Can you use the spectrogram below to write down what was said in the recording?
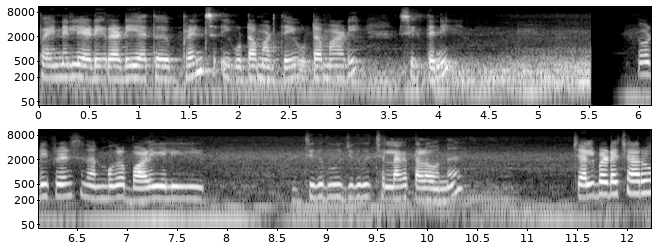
ಫೈನಲಿ ಅಡಿಗೆ ರೆಡಿ ಆಯ್ತು ಫ್ರೆಂಡ್ಸ್ ಈಗ ಊಟ ಮಾಡ್ತೇವೆ. ಊಟ ಮಾಡಿ ಸಿಗ್ತೀನಿ. ನೋಡಿ ಫ್ರೆಂಡ್ಸ್ ನನ್ನ ಮಗಳು ಬಾಳೆ ಎಲೆ ಜಿಗಿದು ಜಿಗಿದು ಚೆಲ್ಲಾಗ ತಳವನ್ನು ಚೆಲ್ಬೇಡ ಚಾರು.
